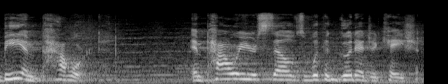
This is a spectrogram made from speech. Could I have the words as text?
Be empowered. Empower yourselves with a good education.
